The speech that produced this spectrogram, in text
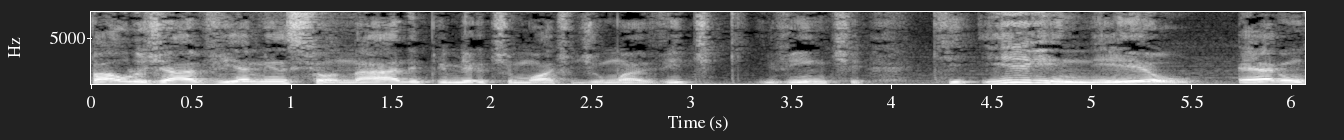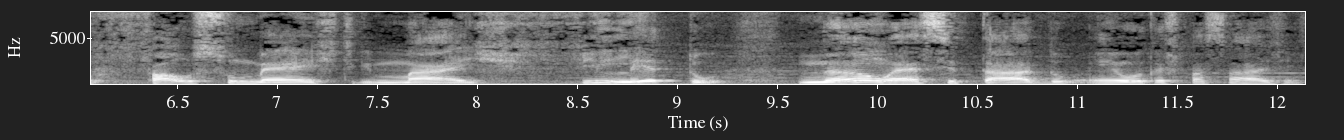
Paulo já havia mencionado em 1 Timóteo de 1 a 20, 20 que Irineu era um falso mestre, mas Fileto não é citado em outras passagens.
